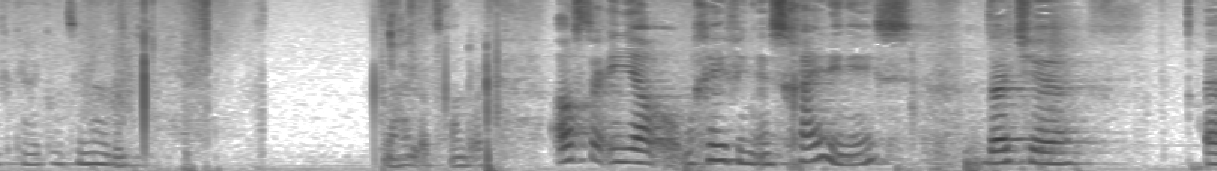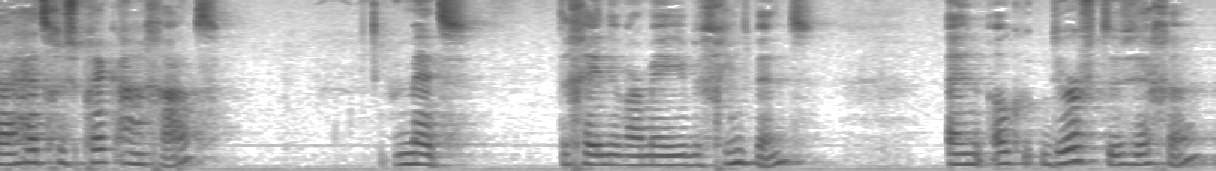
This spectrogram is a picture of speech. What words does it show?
Even kijken wat hij nou doet. Nou, hij loopt gewoon door. Als er in jouw omgeving een scheiding is, dat je uh, het gesprek aangaat met degene waarmee je bevriend bent. En ook durft te zeggen:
